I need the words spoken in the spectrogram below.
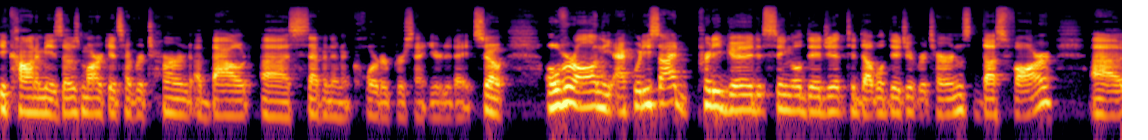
economies, those markets have returned about uh, seven and a quarter percent year to date. So overall, on the equity side, pretty good single digit to double digit returns thus far. Uh,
